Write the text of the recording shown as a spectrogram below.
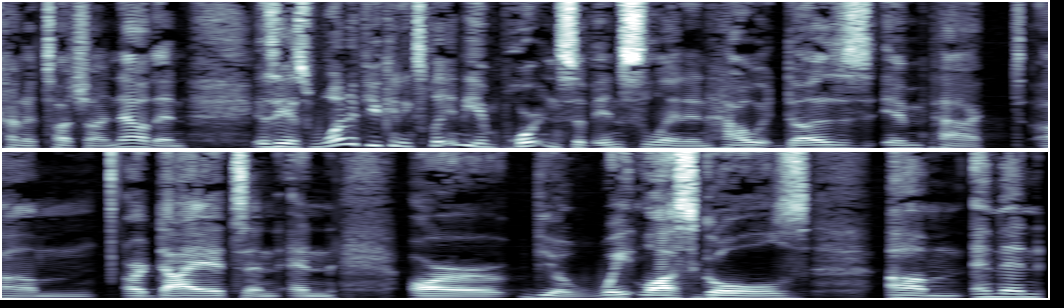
kind of touch on now. Then is I guess one, if you can explain the importance of insulin and how it does impact um, our diets and and our you know weight loss goals, um, and then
